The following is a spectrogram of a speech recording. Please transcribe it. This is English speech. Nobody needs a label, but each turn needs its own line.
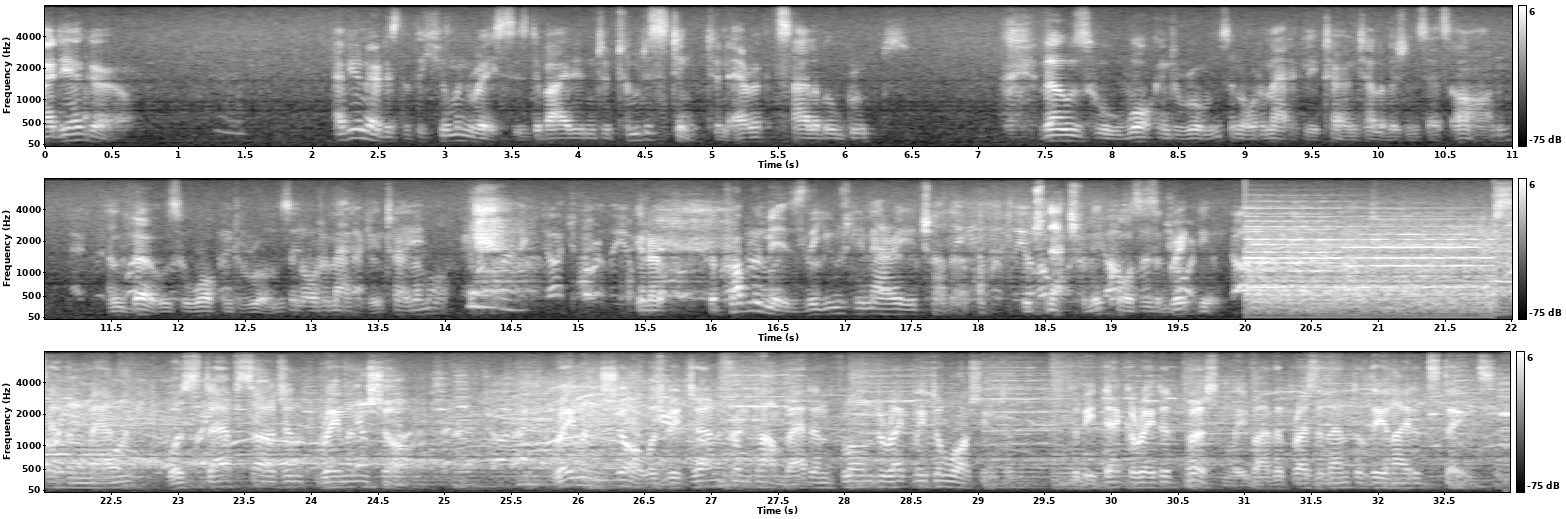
My dear girl, have you noticed that the human race is divided into two distinct and irreconcilable groups? Those who walk into rooms and automatically turn television sets on, and those who walk into rooms and automatically turn them off. you know, the problem is they usually marry each other, which naturally causes a great deal.
Seven men was Staff Sergeant Raymond Shaw. Raymond Shaw was returned from combat and flown directly to Washington to be decorated personally by the President of the United States.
